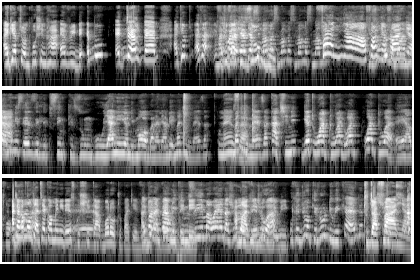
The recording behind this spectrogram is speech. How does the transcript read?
I kept on pushing her every day. Ebu and tell them. I kept hata vitu za ananiambia, simama kizungu. Simama simama simama fanya fanya fanya. Mimi siwezi lip sync kizungu. Yani hiyo ni mob ananiambia imagine unaweza. Imagine unaweza. Unaweza kaa chini get word to word word, word to word eh hapo. Hata kama utateka how many days Eh. kushika bora utupatie video alikuwa of wiki mzima wewe weenda shule ukijua. ukijua ukirudi weekend tutafanya.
